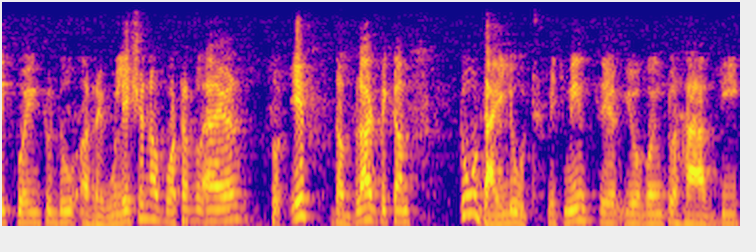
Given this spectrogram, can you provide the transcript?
is going to do a regulation of water level. So, if the blood becomes too dilute which means you are going to have the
